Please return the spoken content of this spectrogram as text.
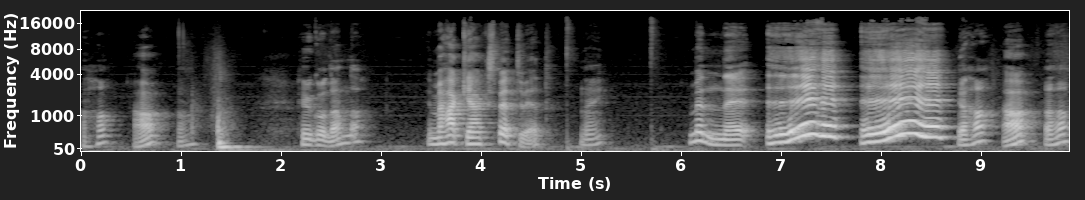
Jaha. Ja. Hur går den då? Men hack i hackspett du vet. Nej. Men... Eh, Jaha. ja. Jaha.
